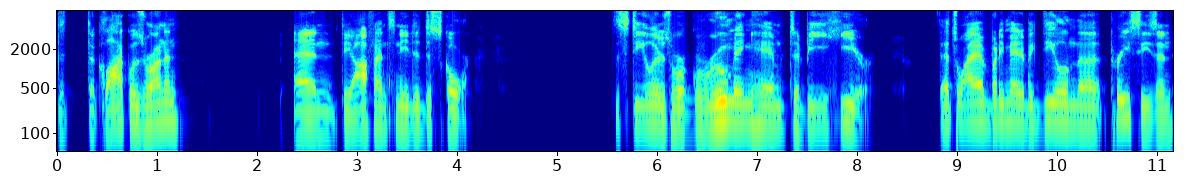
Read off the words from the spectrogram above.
the, the clock was running and the offense needed to score. The Steelers were grooming him to be here. That's why everybody made a big deal in the preseason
